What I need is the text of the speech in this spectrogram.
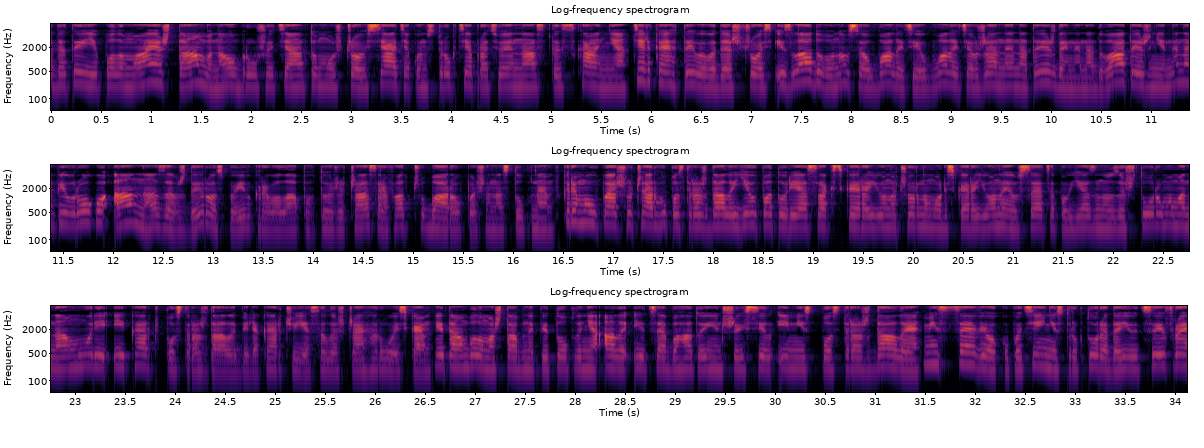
де ти її поламаєш, там вона обрушиться, тому що вся ця конструкція працює на стискання. Тільки ти виведеш щось із ладу, воно все обвалиться і обвалиться вже не на тиждень, не на два тижні, не на півроку, а назавжди розповів Криволап. В той же час Рафат Чубаров пише наступне: в Криму в першу чергу постраждали Євпаторія, Сакський район, Чорноморський район. І все це пов'язано з штурмами на морі. І Керч постраждали. Біля Керчі є селище Геройське, і там було масштабне підтоплення, але і це багато інших сіл і міст постраждали. Місцеві окупаційні структури дають цифри.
